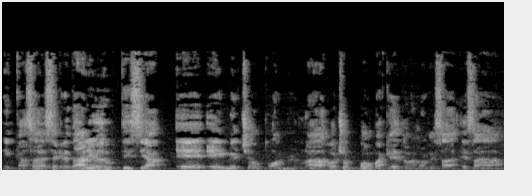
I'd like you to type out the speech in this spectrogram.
en casa del secretario de justicia eh, A. Mitchell Palmer, una de las ocho bombas que detonaron esa, esa.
